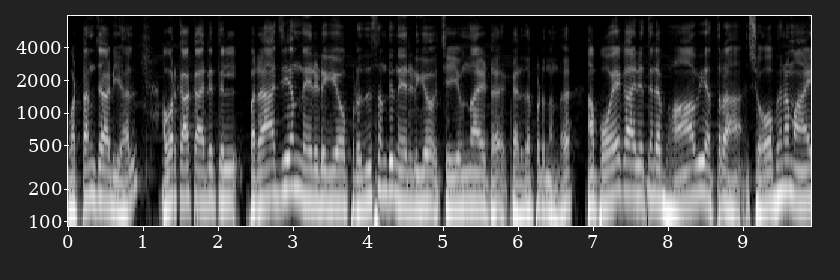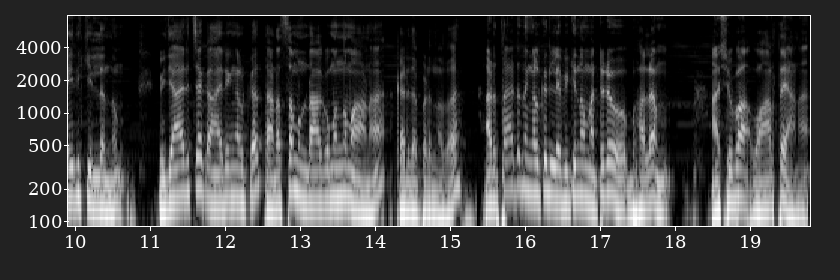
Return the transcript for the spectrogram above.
വട്ടം ചാടിയാൽ അവർക്ക് ആ കാര്യത്തിൽ പരാജയം നേരിടുകയോ പ്രതിസന്ധി നേരിടുകയോ ചെയ്യുന്നതായിട്ട് കരുതപ്പെടുന്നുണ്ട്. ആ പോയ കാര്യത്തിന്റെ ഭാവി അത്ര ശോഭനമായിരിക്കില്ലെന്നും വിചാരിച്ച കാര്യങ്ങൾക്ക് തടസ്സമുണ്ടാകുമെന്നുമാണ് കരുതപ്പെടുന്നത്. അടുത്തായിട്ട് നിങ്ങൾക്ക് ലഭിക്കുന്ന മറ്റൊരു ഫലം അശുഭ വാർത്തയാണ്.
